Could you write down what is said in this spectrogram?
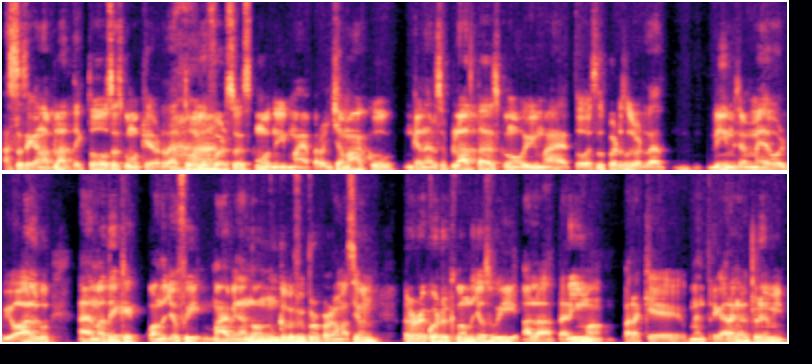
hasta se gana plata y todo. O sea, es como que de verdad todo el esfuerzo es como, madre, para un chamaco ganarse plata es como, uy, madre, todo ese esfuerzo de verdad me, me, devolvió algo. Además de que cuando yo fui, madre, al final no, nunca me fui por programación, pero recuerdo que cuando yo subí a la tarima para que me entregaran el premio,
